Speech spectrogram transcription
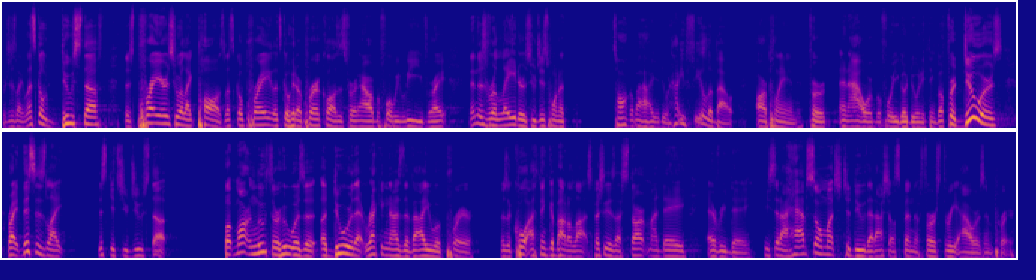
which is like, let's go do stuff. There's prayers who are like, pause, let's go pray. Let's go hit our prayer closets for an hour before we leave, right? Then there's relators who just want to talk about how you're doing, how you feel about our plan for an hour before you go do anything. But for doers, right, this is like, this gets you juiced up. But Martin Luther, who was a, a doer that recognized the value of prayer, there's a quote I think about a lot, especially as I start my day every day. He said, I have so much to do that I shall spend the first three hours in prayer.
